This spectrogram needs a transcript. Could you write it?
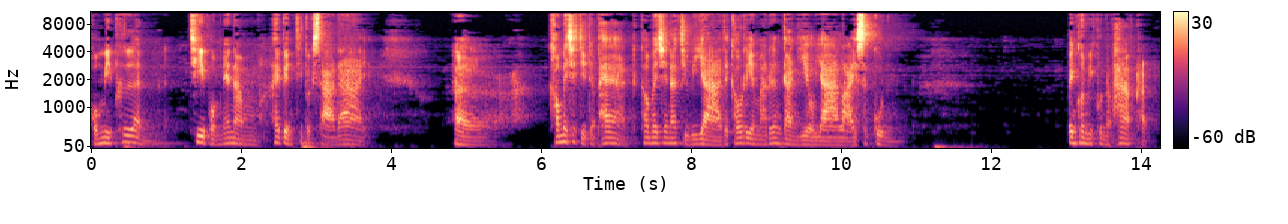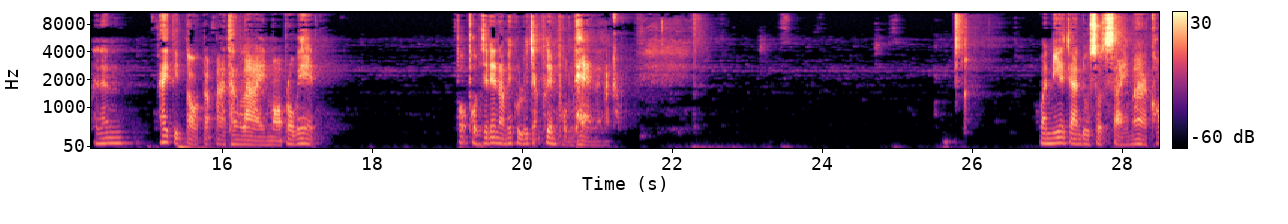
ผมมีเพื่อนที่ผมแนะนำให้เป็นที่ปรึกษาได้ เอ่อ เขาไม่ใช่จิตแพทย์ เขาไม่ใช่นักจิตวิทยา แต่เขาเรียนมาเรื่องการเยียวยาหลายสกุล เป็นคนมีคุณภาพครับดังนั้นให้ติดต่อกลับมาทางไลน์หมอประเวศผมจะแนะนำให้คุณรู้จักเพื่อนผมแทนนะครับววันนี้อาจารย์ดูสดใสมาก ขอ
